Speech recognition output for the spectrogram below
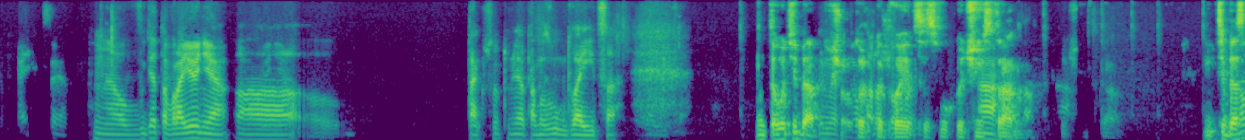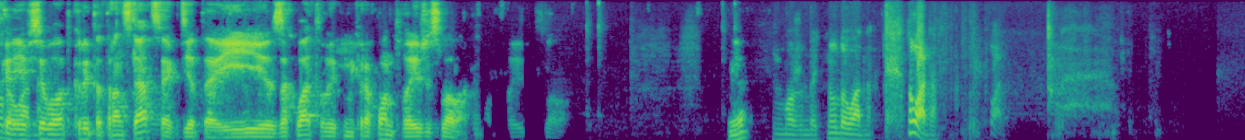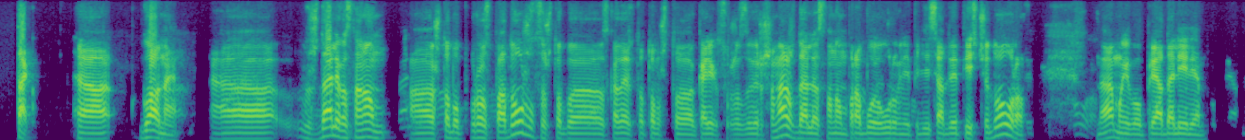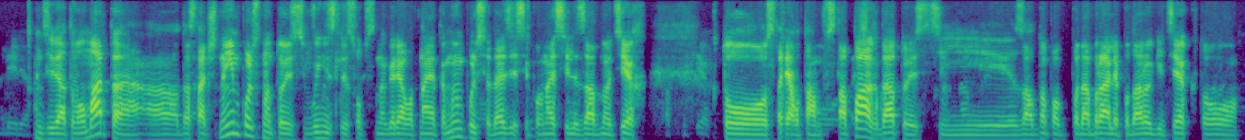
где-то в районе... Так, что-то у меня там звук двоится. Это у тебя причем Нет, только двоится звук, очень ага. странно. У тебя, ну, скорее да всего, открыта трансляция где-то и захватывает микрофон твои же слова. Нет? Может быть. Ну да ладно. Ну ладно. Так, э, главное. Э, ждали в основном, э, чтобы просто продолжился, чтобы сказать о том, что коррекция уже завершена. Ждали в основном пробоя уровня 52 тысячи долларов. Да, мы его преодолели 9 марта а, достаточно импульсно, то есть вынесли, собственно говоря, вот на этом импульсе, да, здесь и повносили заодно тех, кто стоял там в стопах, да, то есть и заодно подобрали по дороге тех, кто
